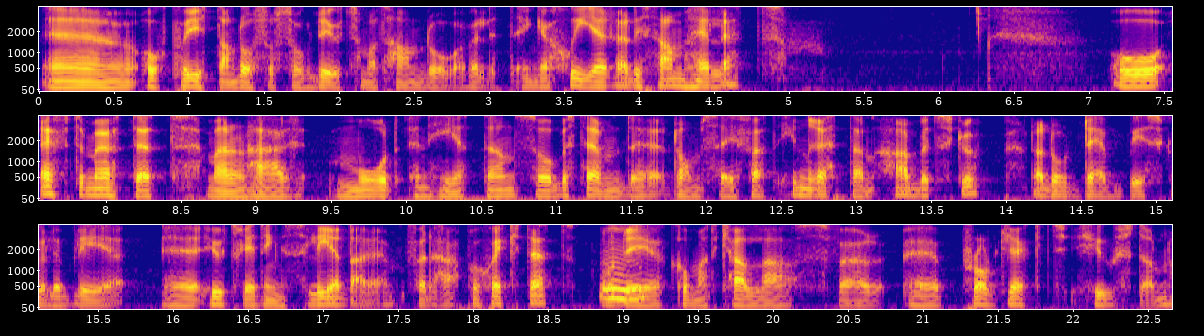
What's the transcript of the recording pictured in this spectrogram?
Eh, och på ytan då så såg det ut som att han då var väldigt engagerad i samhället. Och efter mötet med den här mordenheten så bestämde de sig för att inrätta en arbetsgrupp där då Debbie skulle bli eh, utredningsledare för det här projektet. Och Mm. det kom att kallas för eh, Project Houston.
